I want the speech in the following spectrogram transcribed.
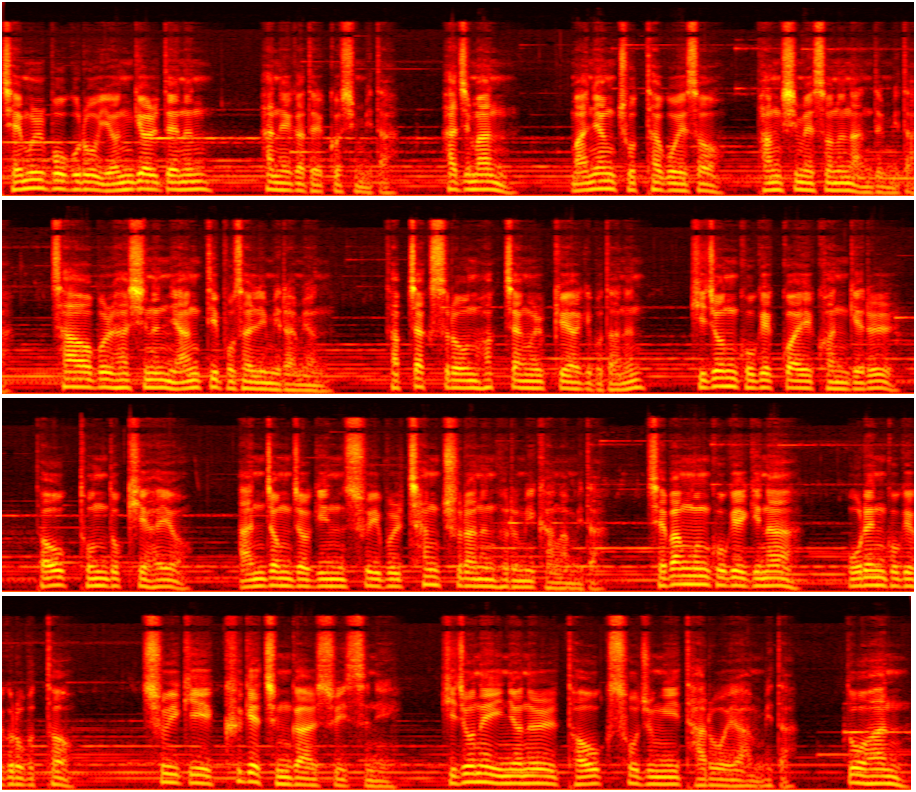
재물복으로 연결되는 한 해가 될 것입니다. 하지만 마냥 좋다고 해서 방심해서는 안 됩니다. 사업을 하시는 양띠 보살님이라면 갑작스러운 확장을 꾀하기보다는 기존 고객과의 관계를 더욱 돈독히 하여 안정적인 수입을 창출하는 흐름이 강합니다. 재방문 고객이나 오랜 고객으로부터 수익이 크게 증가할 수 있으니 기존의 인연을 더욱 소중히 다루어야 합니다. 또한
